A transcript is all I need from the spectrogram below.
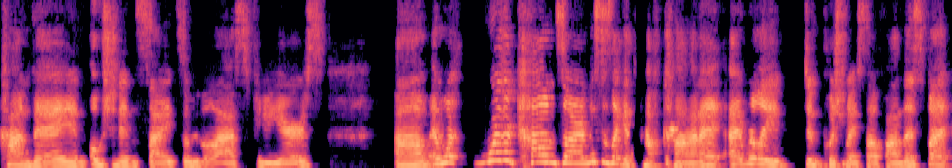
Convey and Ocean Insights over the last few years. Um, and what where their cons are, this is like a tough con. I, I really didn't push myself on this, but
